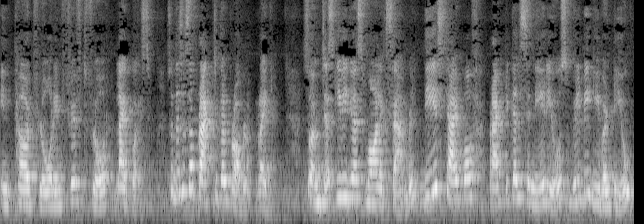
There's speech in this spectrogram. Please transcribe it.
in third floor in fifth floor likewise. So this is a practical problem right? So i'm just giving you a small example. These type of practical scenarios will be given to you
